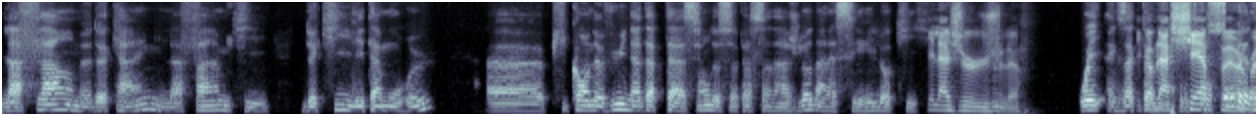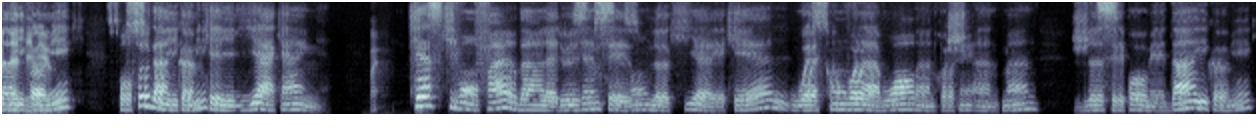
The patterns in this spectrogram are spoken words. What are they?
la flamme de Kang, la femme qui, de qui il est amoureux, euh, puis qu'on a vu une adaptation de ce personnage-là dans la série Loki. Est la juge, là. Oui, exactement. comme la chef, euh, C'est pour ça que dans les comics, elle est liée à Kang. Ouais. Qu'est-ce qu'ils vont faire dans la deuxième saison de Loki avec elle? Ou est-ce qu'on va la voir dans le prochain Ant-Man? Je ne sais pas, mais dans les comics,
